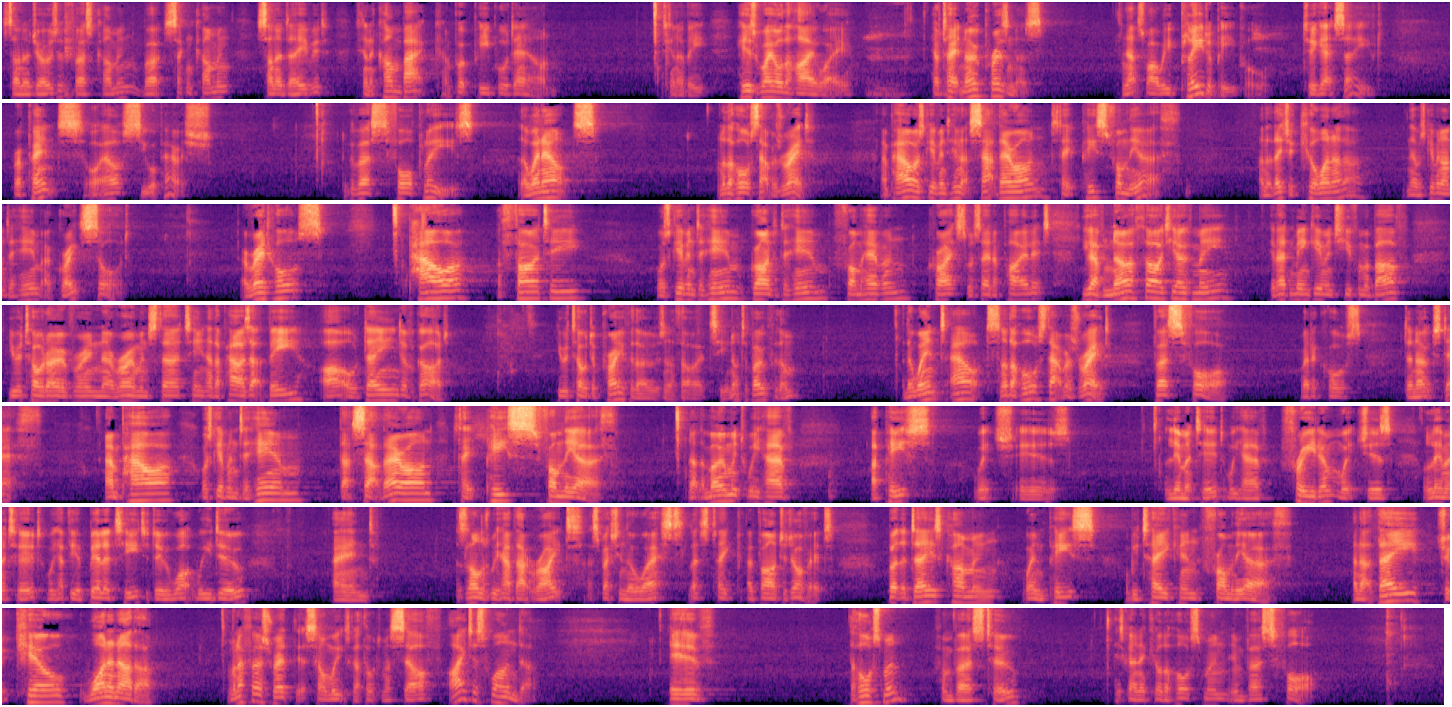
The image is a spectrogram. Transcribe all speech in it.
Son of Joseph, first coming, but second coming, son of David. He's going to come back and put people down. It's going to be his way or the highway. He'll take no prisoners. And that's why we plead with people to get saved. Repent, or else you will perish. Look at verse 4, please. And there went out another horse that was red, and power was given to him that sat thereon to take peace from the earth, and that they should kill one another. And there was given unto him a great sword. A red horse, power, authority was given to him, granted to him from heaven. Christ will say to Pilate, You have no authority over me. If it hadn't been given to you from above, you were told over in uh, Romans 13 how the powers that be are ordained of God. You were told to pray for those in authority, not to vote for them. There went out another horse that was red. Verse 4. Red, of course, denotes death. And power was given to him that sat thereon to take peace from the earth. At the moment, we have a peace which is limited. We have freedom, which is limited. We have the ability to do what we do. And as long as we have that right, especially in the West, let's take advantage of it. But the day is coming when peace will be taken from the earth, and that they should kill one another. When I first read this some weeks ago, I thought to myself, I just wonder if the horseman from verse 2 is going to kill the horseman in verse 4.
